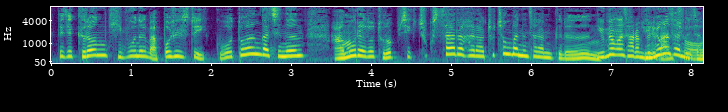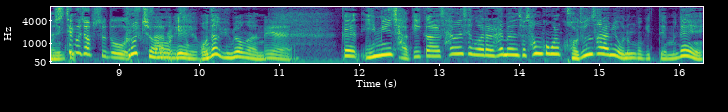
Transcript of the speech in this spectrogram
근데 이제 그런 기분을 맛보실 수도 있고 또 한 가지는 아무래도 졸업식 축사를 하러 초청받는 사람들은 유명한 사람들이 유명한 많죠. 사람들이잖아요. 스티브 접스도 그렇죠. 예, 했었고. 워낙 유명한. 예. 그러니까 이미 자기가 사회생활을 하면서 성공을 거둔 사람이 오는 거기 때문에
